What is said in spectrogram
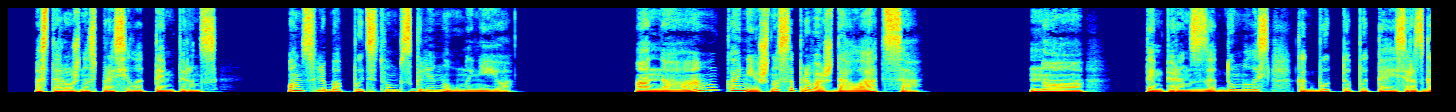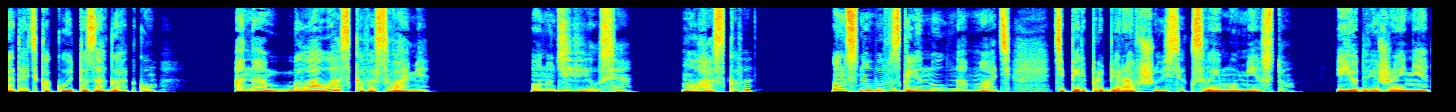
— осторожно спросила Темперанс. Он с любопытством взглянул на нее. Она, конечно, сопровождала отца. Но Темперанс задумалась, как будто пытаясь разгадать какую-то загадку. Она была ласкова с вами? Он удивился. Ласково? Он снова взглянул на мать, теперь пробиравшуюся к своему месту. Ее движения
